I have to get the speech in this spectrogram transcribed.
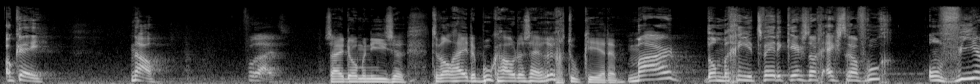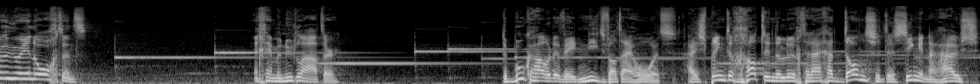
Oké, okay. nou, vooruit. Zei Dominize, terwijl hij de boekhouder zijn rug toekeerde. Maar dan begin je tweede kerstdag extra vroeg. Om vier uur in de ochtend. En geen minuut later. De boekhouder weet niet wat hij hoort. Hij springt een gat in de lucht en hij gaat dansen te zingen naar huis.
